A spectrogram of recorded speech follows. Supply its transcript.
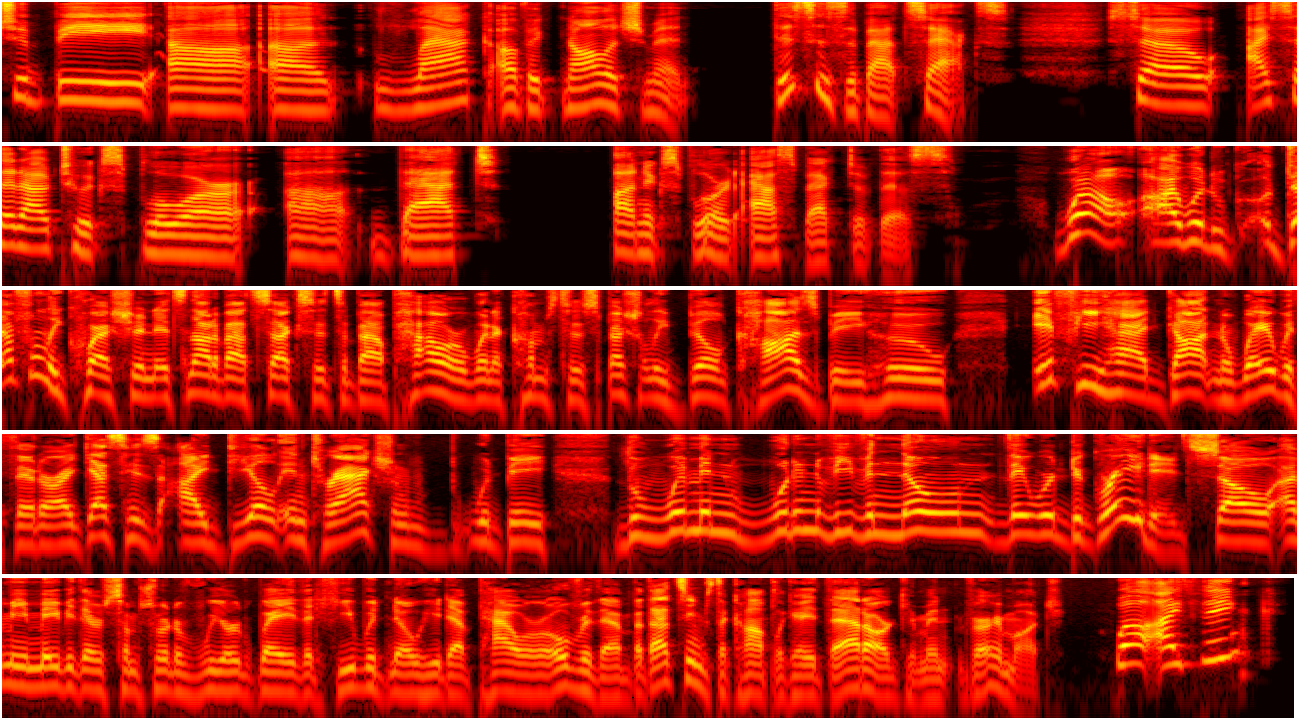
to be uh, a lack of acknowledgement. This is about sex. So I set out to explore uh, that unexplored aspect of this. Well, I would definitely question it's not about sex, it's about power when it comes to especially Bill Cosby, who, if he had gotten away with it, or I guess his ideal interaction would be the women wouldn't have even known they were degraded. So, I mean, maybe there's some sort of weird way that he would know he'd have power over them, but that seems to complicate that argument very much. Well, I think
